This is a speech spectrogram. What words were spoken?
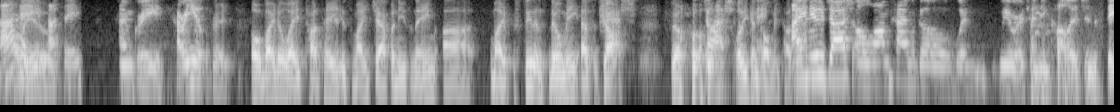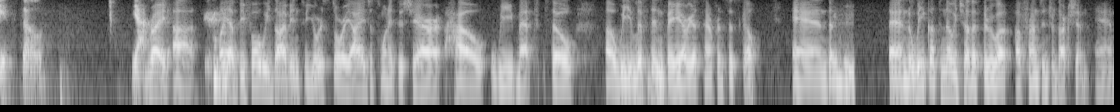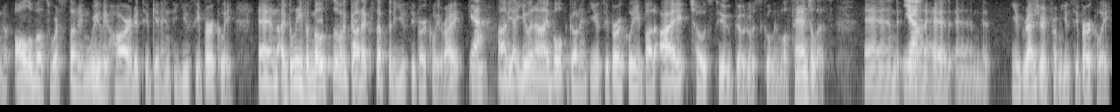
Hi, How are you? Tate. I'm great. How are you? Great. Oh, by the way, Tate is my Japanese name. Uh, my students know me as Josh. So, Josh. well, you can okay. call me Tate. I knew Josh a long time ago when we were attending college in the States. So, yeah. Right. Uh, oh, yeah. Before we dive into your story, I just wanted to share how we met. So, uh, we lived in Bay Area, San Francisco, and Mhm. and we got to know each other through a, a friend's introduction. And all of us were studying really hard to get into UC Berkeley. And I believe most of us got accepted to UC Berkeley, right? Yeah. Uh, yeah, you and I both got into UC Berkeley, but I chose to go to a school in Los Angeles, and you went ahead and you graduated from UC Berkeley.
